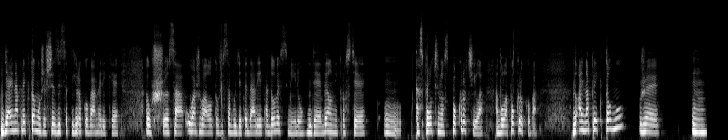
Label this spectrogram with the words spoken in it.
kde aj napriek tomu, že v 60. rokoch v Amerike už sa uvažovalo o tom, že sa bude teda lietať do vesmíru, kde veľmi proste tá spoločnosť pokročila a bola pokroková. No aj napriek tomu, že mm,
